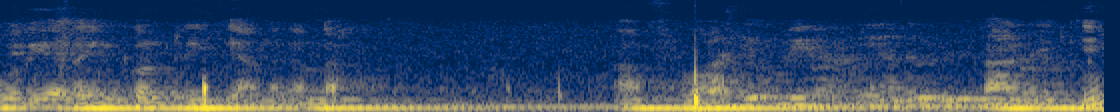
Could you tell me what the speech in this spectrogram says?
ഊരി ഇറങ്ങിക്കൊണ്ടിരിക്കുകയാണ്. കണ്ട? ആ ഫ്ലോ താഴേക്ക്.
